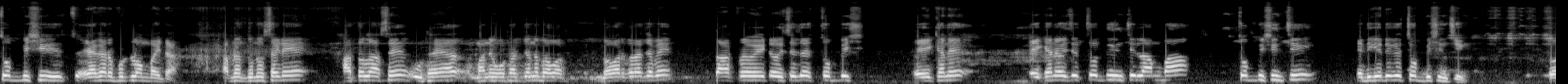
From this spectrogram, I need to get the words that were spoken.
চব্বিশ এগারো ফুট লম্বা এটা। আপনার দুটো সাইডে হাতল আছে, উঠায় মানে ওঠার জন্য ব্যবহার করা যাবে। তারপরে এটা হচ্ছে যে চব্বিশ, এইখানে এইখানে হচ্ছে চোদ্দ ইঞ্চি লম্বা, চব্বিশ ইঞ্চি, এদিকে এদিকে চব্বিশ ইঞ্চি। তো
